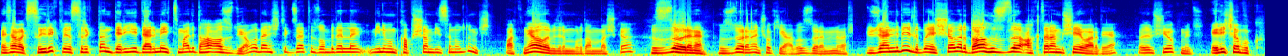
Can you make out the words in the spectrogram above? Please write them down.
Mesela bak sıyrık ve ısırıktan deriyi delme ihtimali daha az diyor. Ama ben işte zaten zombilerle minimum kapışan bir insan olduğum için. Bak ne alabilirim buradan başka? Hızlı öğrenen. Hızlı öğrenen çok iyi abi. Hızlı öğreneni ver. Düzenli değildi. Bu eşyaları daha hızlı aktaran bir şey vardı ya. Öyle bir şey yok muydu? Eli çabuk.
